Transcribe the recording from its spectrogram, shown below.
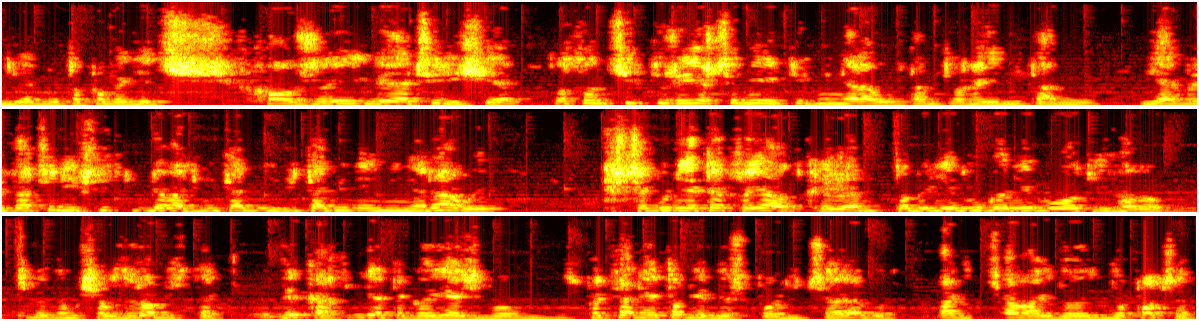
jakby to powiedzieć, chorzy i wyleczyli się. To są ci, którzy jeszcze mieli tych minerałów tam trochę i witamin. Jakby zaczęli wszystkim dawać witaminy i minerały, szczególnie te, co ja odkryłem, to by niedługo nie było tej choroby. Będę musiał zrobić tak wykaz, ile tego jeść, bo specjalnie tobie wiesz policzę, bo wagi ciała i do, i do potrzeb.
